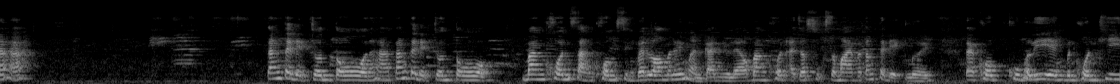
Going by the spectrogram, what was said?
นะคะ ตั้งแต่เด็กจนโตนะคะ ตั้งแต่เด็กจนโต บางคนสังคมสิ่งแวดล้อมมันไม่เหมือนกันอยู่แล้ว บางคนอาจจะสุขสบายมาตั้งแต่เด็กเลย แต่ครูพอลลี่เองเป็นคนที่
